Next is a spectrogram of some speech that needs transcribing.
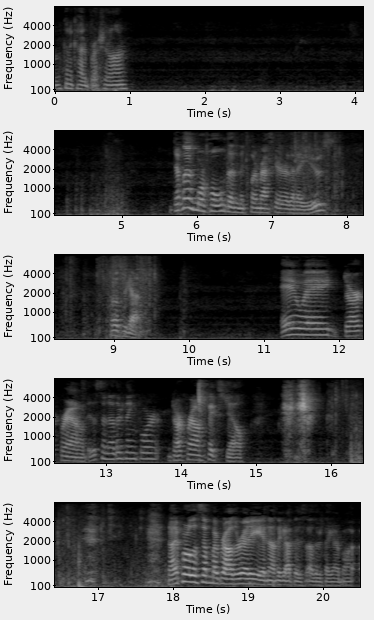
I'm gonna kind of brush it on. definitely has more hold than the clear mascara that I use. What else we got? AOA Dark Brown. Is this another thing for Dark Brown Fix Gel? now I put all this stuff in my brows already, and now they got this other thing I bought.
